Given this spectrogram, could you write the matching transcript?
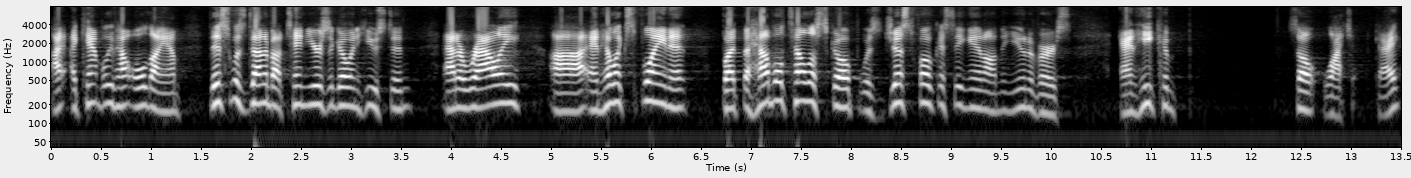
I, I can't believe how old I am. This was done about 10 years ago in Houston at a rally, uh, and he'll explain it. But the Hubble telescope was just focusing in on the universe, and he could. So watch it, okay?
